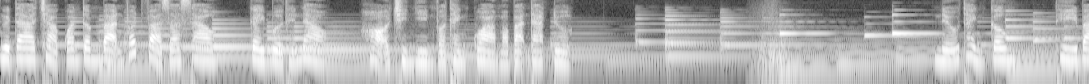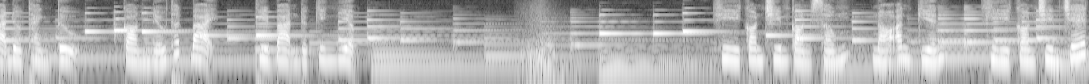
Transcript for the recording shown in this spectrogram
Người ta chả quan tâm bạn vất vả ra sao cày bừa thế nào, họ chỉ nhìn vào thành quả mà bạn đạt được. Nếu thành công, thì bạn được thành tựu, còn nếu thất bại, thì bạn được kinh nghiệm. Khi con chim còn sống, nó ăn kiến, khi con chim chết,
